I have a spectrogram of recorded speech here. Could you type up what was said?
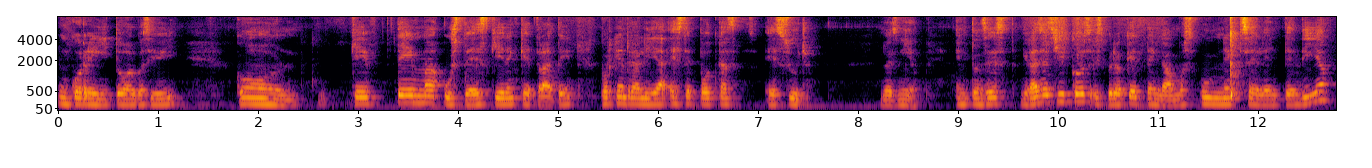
un correíto o algo así con qué tema ustedes quieren que trate porque en realidad este podcast es suyo no es mío entonces gracias chicos espero que tengamos un excelente día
